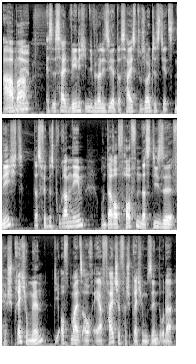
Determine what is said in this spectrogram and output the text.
Aber nee. es ist halt wenig individualisiert. Das heißt, du solltest jetzt nicht das Fitnessprogramm nehmen und darauf hoffen, dass diese Versprechungen, die oftmals auch eher falsche Versprechungen sind oder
